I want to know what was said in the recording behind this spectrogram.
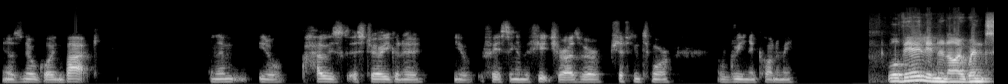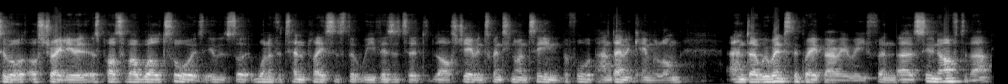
you know there's no going back. And then you know how is Australia going to you know facing in the future as we're shifting to more of green economy? Well, the alien and I went to Australia as part of our world tour. It was uh, one of the 10 places that we visited last year in 2019 before the pandemic came along. And uh, we went to the Great Barrier Reef. And uh, soon after that,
